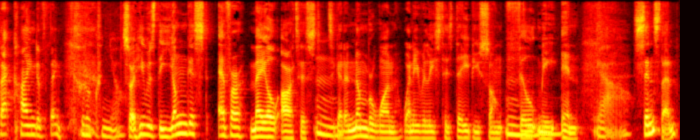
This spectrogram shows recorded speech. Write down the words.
that kind of thing. 그렇군요. So he was the youngest ever male artist to get a number one when he released his debut song "Fill Me In." Yeah. Since then,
